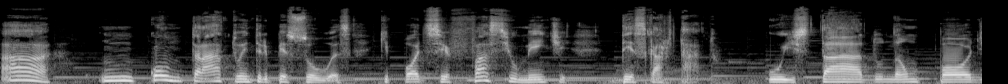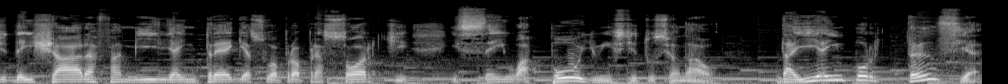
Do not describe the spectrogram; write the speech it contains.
a um contrato entre pessoas que pode ser facilmente descartado. O Estado não pode deixar a família entregue à sua própria sorte e sem o apoio institucional. Daí a importância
